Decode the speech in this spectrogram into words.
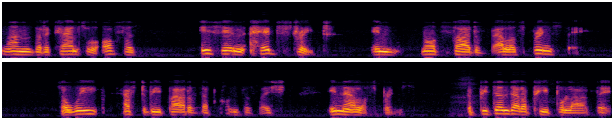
Ngaanyatjarra Council office, is in Head Street in north side of Alice Springs there. So we have to be part of that conversation in Alice Springs. The Pitjantjatjara people are there.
